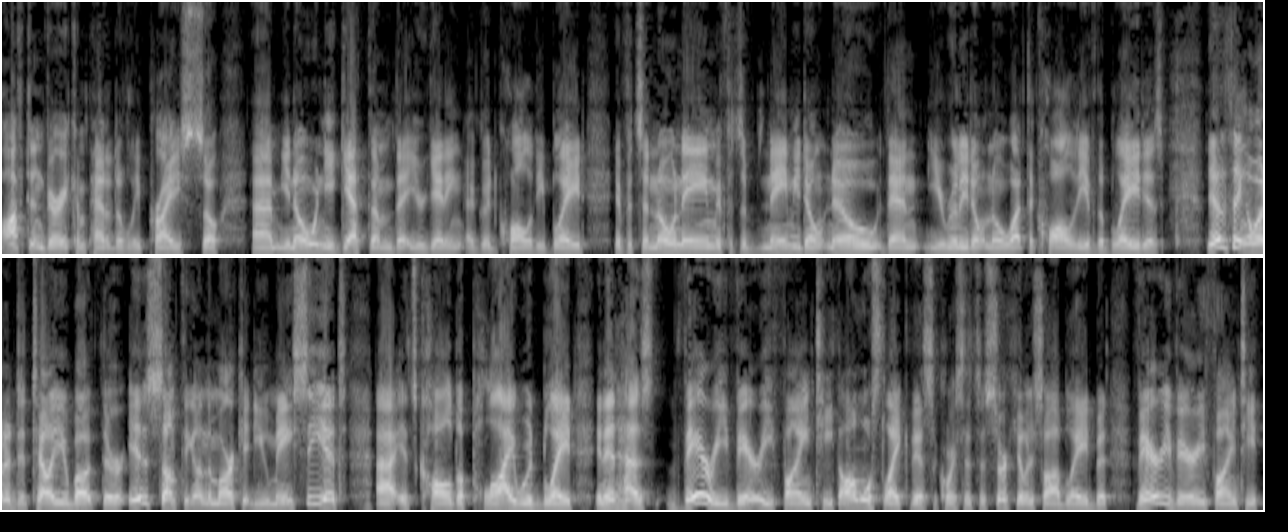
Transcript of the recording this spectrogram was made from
often very competitively priced. So um, you know when you get them that you're getting a good quality blade. If it's a no name, if it's a name you don't know, then you really don't know what the quality of the blade is. The other thing I wanted to tell you about there is something on the market. You may see it. Uh, it's called a plywood blade, and it has very, very fine teeth, almost like this. Of course, it's a circular saw blade, but very, very fine teeth.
